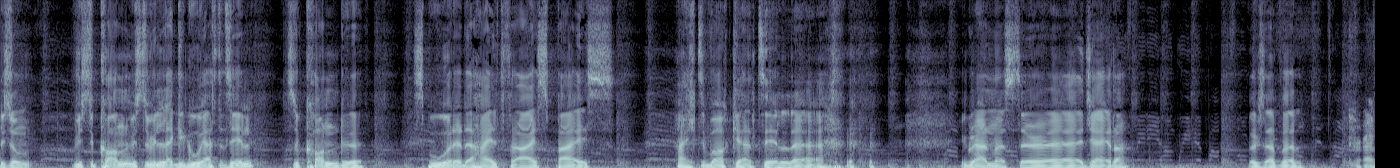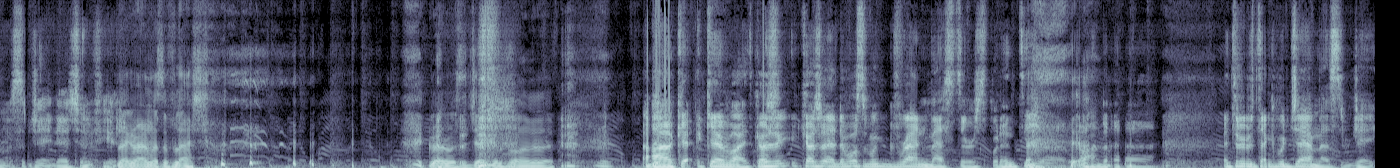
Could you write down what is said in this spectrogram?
Liksom, hvis du kan, hvis du vil legge godhjertet til, så kan du spore det helt fra Ice Spice helt tilbake til uh, Grandmaster uh, J, da. For eksempel. Grandmaster J, det er ikke en fyr. Nei, Grandmaster Flash. Grandmaster J, hva faen er det? Ah, k- Hvem veit? Kanskje, kanskje det var så mange Grandmasters på den tida. Jeg tror du tenker på Jammaster J.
